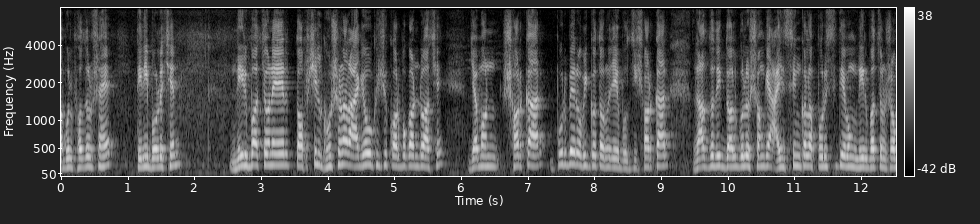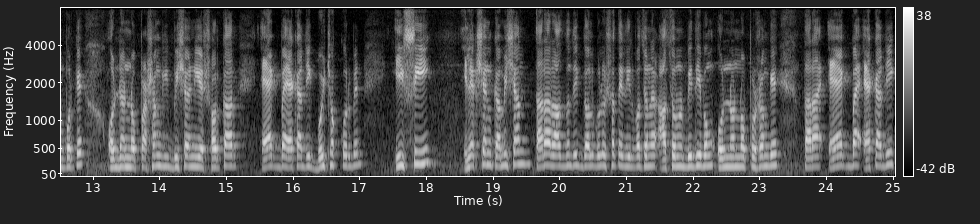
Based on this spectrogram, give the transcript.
আবুল ফজল সাহেব। তিনি বলেছেন নির্বাচনের তফসিল ঘোষণার আগেও কিছু কর্মকাণ্ড আছে। যেমন সরকার, পূর্বের অভিজ্ঞতা অনুযায়ী বলছি, সরকার রাজনৈতিক দলগুলোর সঙ্গে আইন শৃঙ্খলা পরিস্থিতি এবং নির্বাচন সম্পর্কে অন্যান্য প্রাসঙ্গিক বিষয় নিয়ে সরকার এক বা একাধিক বৈঠক করবেন। ইসি, ইলেকশন কমিশন, তারা রাজনৈতিক দলগুলোর সাথে নির্বাচনের আচরণবিধি এবং অন্যান্য প্রসঙ্গে তারা এক বা একাধিক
